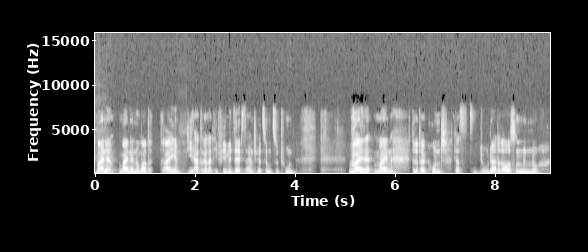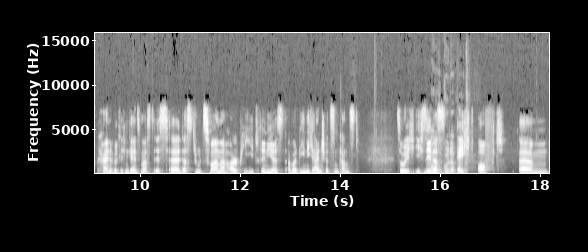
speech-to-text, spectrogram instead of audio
Meine, meine Nummer drei, die hat relativ viel mit Selbsteinschätzung zu tun. Weil mein dritter Grund, dass du da draußen noch keine wirklichen Gains machst, ist, äh, dass du zwar nach RPE trainierst, aber die nicht einschätzen kannst. So, ich, ich sehe das echt oft, ähm,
